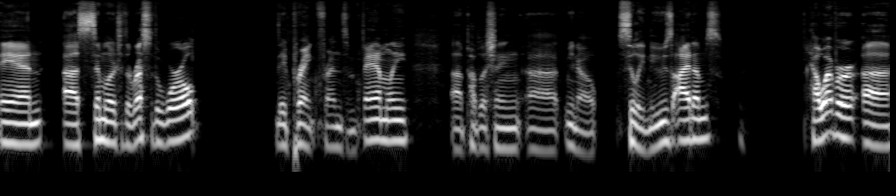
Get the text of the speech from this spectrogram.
and uh, similar to the rest of the world, they prank friends and family, uh, publishing uh, you know silly news items. However, uh,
